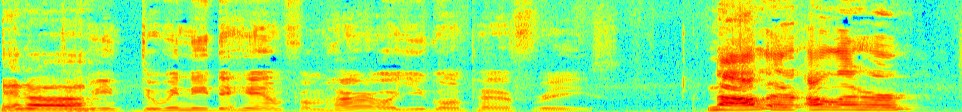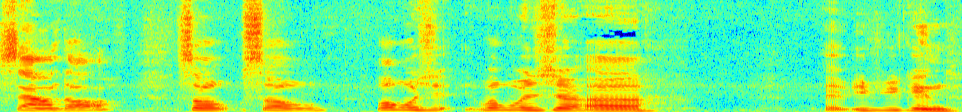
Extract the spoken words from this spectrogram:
And uh, do we do we need to hear him from her, or you gonna paraphrase? Nah, I'll let her, I'll let her sound off. So so what was your what was your uh if if you can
